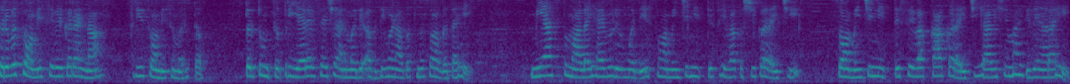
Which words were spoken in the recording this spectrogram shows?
सर्व स्वामी सेवेकरांना श्री स्वामी समर्थ. तर तुमचं प्रिया रेस चॅनलमध्ये अगदी मनापासून स्वागत आहे. मी आज तुम्हाला ह्या व्हिडिओमध्ये स्वामींची नित्यसेवा कशी करायची स्वामींची नित्यसेवा का करायची ह्याविषयी माहिती देणार आहे.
